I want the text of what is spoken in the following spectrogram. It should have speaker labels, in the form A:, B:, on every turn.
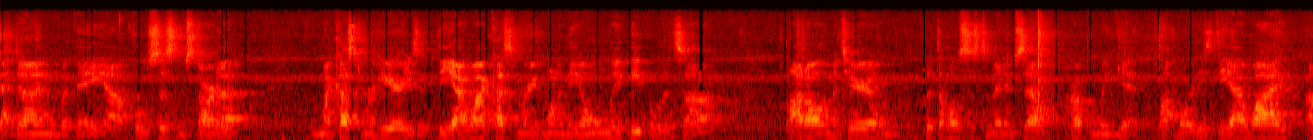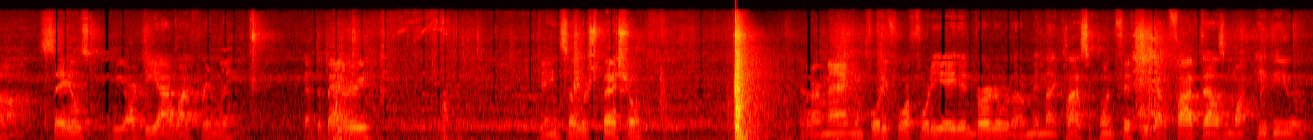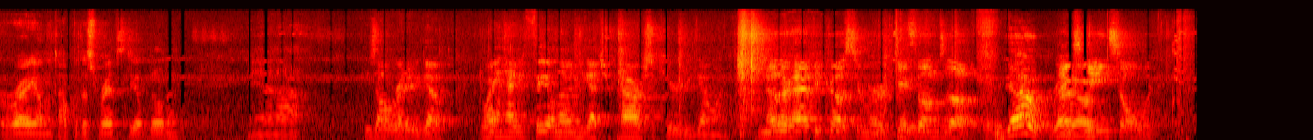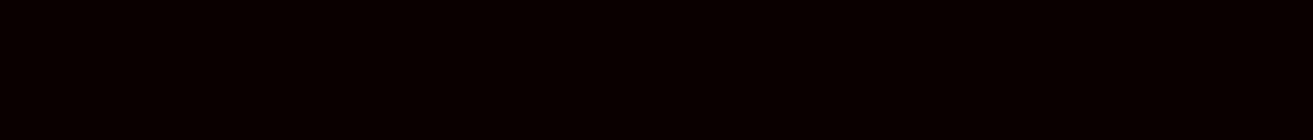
A: got done with a uh, full system startup. My customer here, he's a DIY customer. He's one of the only people that's uh, bought all the material and put the whole system in himself. We're hoping we can get a lot more of these DIY uh, sales. We are DIY friendly. Got the battery, Gain Solar Special. Got our Magnum 4448 inverter with our MidNite Classic 150. Got a 5,000 watt PV array on the top of this red steel building. And uh, he's all ready to go. Dwayne, how do you feel knowing you got your power security going?
B: Another happy customer. Two thumbs up.
A: There we go.
C: Right
B: Thanks,
C: on.
B: Gain Solar.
